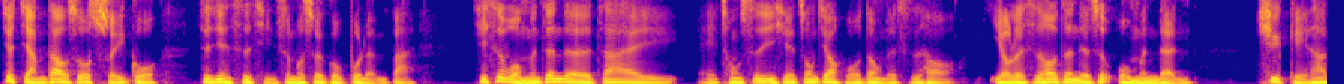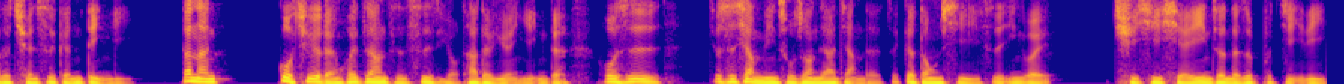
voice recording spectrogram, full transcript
就讲到说水果这件事情，什么水果不能拜？其实我们真的在诶从事一些宗教活动的时候，有的时候真的是我们人去给它的诠释跟定义。当然。过去的人会这样子是有他的原因的，或是就是像民俗专家讲的，这个东西是因为取其谐音真的是不吉利。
